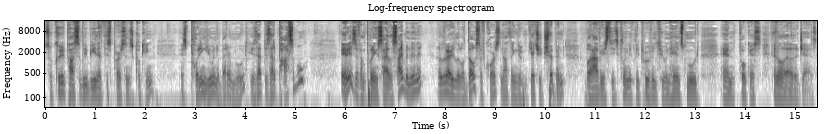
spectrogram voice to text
So could it possibly be that this person's cooking is putting you in a better mood? Is that is that possible? It is if I'm putting psilocybin in it. A very little dose, of course, nothing to get you tripping, but obviously it's clinically proven to enhance mood and focus and all that other jazz.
